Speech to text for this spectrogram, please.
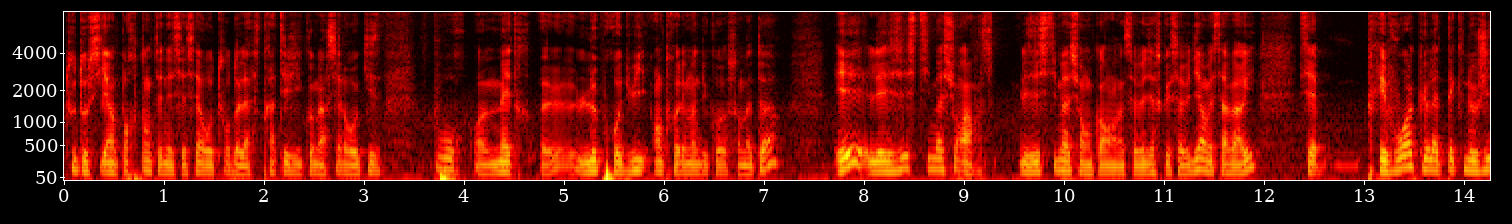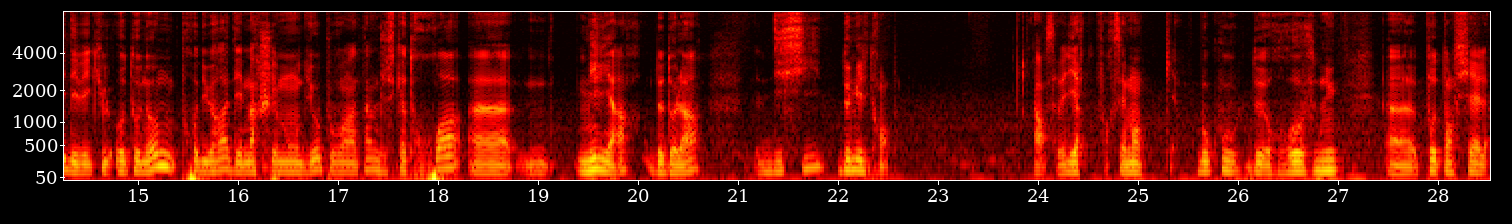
tout aussi importante et nécessaire autour de la stratégie commerciale requise pour euh, mettre le produit entre les mains du consommateur. Et les estimations, alors les estimations encore, ça veut dire ce que ça veut dire, mais ça varie. C'est prévoit que la technologie des véhicules autonomes produira des marchés mondiaux pouvant atteindre jusqu'à 3 euh, milliards de dollars d'ici 2030. Alors ça veut dire forcément qu'il y a beaucoup de revenus euh, potentiels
